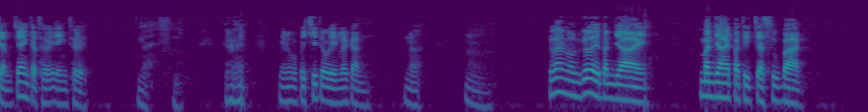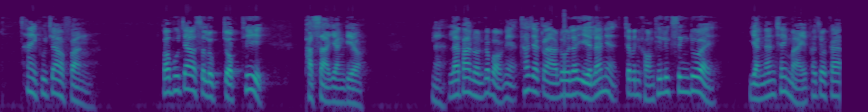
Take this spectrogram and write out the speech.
แจ่มแจ้งกับเธอเองเถิดนะ ไม่รู้ไปคิดเอาเองแล้วกันนะอืมพระนนท์ก็เลยบรรยาย บรรยายปฏิจจสุบาท ให้ผู้เจ้าฟัง เพราะผู้เจ้าสรุปจบที่ผัสสะอย่างเดียวนะและพระนนท์ก็บอกเนี่ย ถ้าจะกล่าวโดยละเอียดแล้วเนี่ย จะเป็นของที่ลึกซึ้งด้วย อย่างนั้นใช่ไหมพระเจ้าข้า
